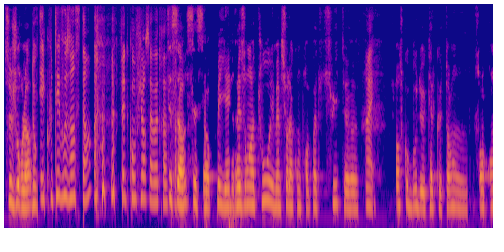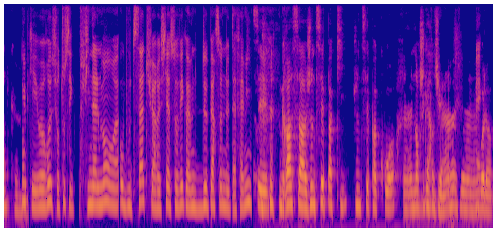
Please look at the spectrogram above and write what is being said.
ce jour-là. Donc écoutez vos instincts. Faites confiance à votre instinct. C'est ça, c'est ça. Mais il y a une raison à tout, et même si on la comprend pas tout de suite, euh, Ouais. je pense qu'au bout de quelques temps, on se rend compte que Et qui est heureux surtout, c'est que finalement, euh, au bout de ça, tu as réussi à sauver quand même deux personnes de ta famille. c'est grâce à je ne sais pas qui, je ne sais pas quoi, un ange gardien, euh, Ouais. voilà.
